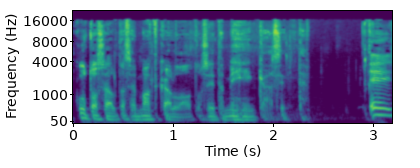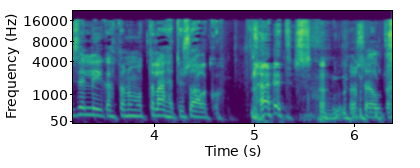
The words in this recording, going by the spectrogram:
kutoselta se matkailuauto siitä mihinkään sitten. Ei se liikahtanut, mutta lähetys alkoi. Lähetys. Kutoselta.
